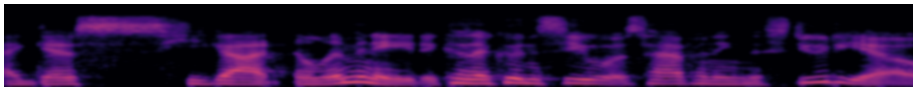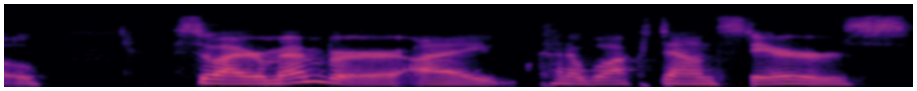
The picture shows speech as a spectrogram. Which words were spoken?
I guess he got eliminated because I couldn't see what was happening in the studio." So I remember I kind of walked downstairs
